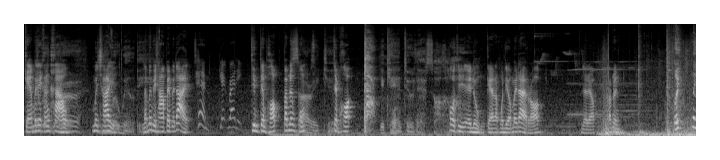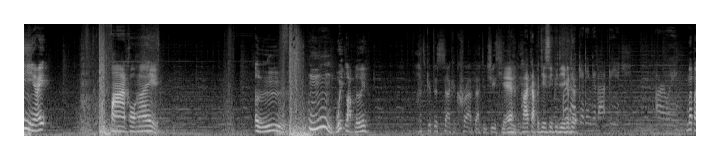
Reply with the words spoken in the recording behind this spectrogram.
แกไม่ได้ค้างข่าว ไม่ใช่ Never will be. และไม่มีทางเป็นไปได้ Tim, get ready. ทีมเตรียมพร้อมแป๊บนึงผม Sorry, kid. เจ็บคอ You can't do this all โทษทีไอ้หนุ่มแกทำคนเดียวไม่ได้หรอก เดี๋ยวเดี๋ยวแป๊บนึงเอ้ย นี่ไงฟาดเขาให้ เออ อืมอุ้ยหลับเลย Let's get this sack of crap back to โอเค GCPD. พากลับไป GCPD We're กันเถ not อะ getting to that beach, are we? ไม่ไป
